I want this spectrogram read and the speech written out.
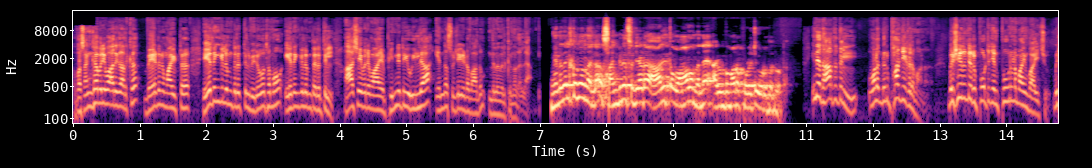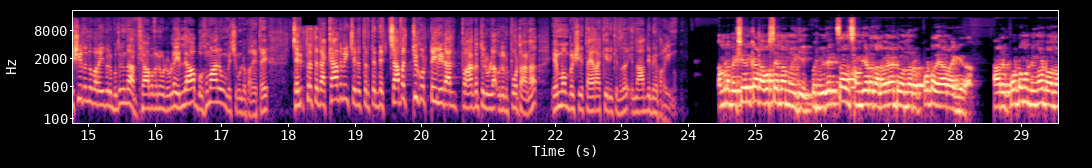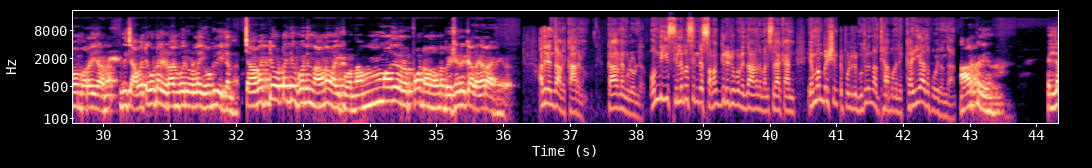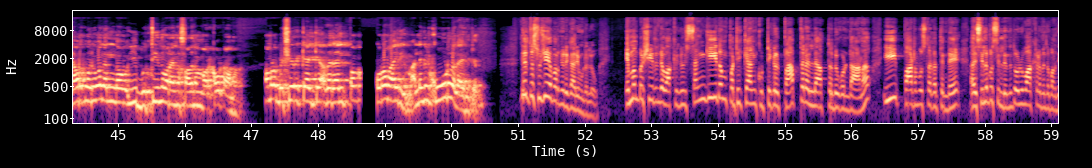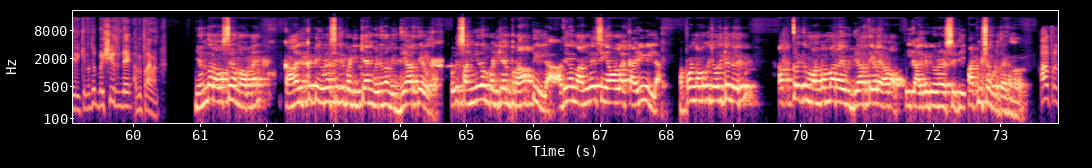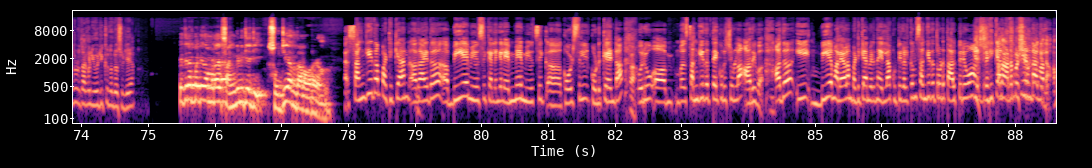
അപ്പോൾ സംഘപരിവാറുകാർക്ക് വേടനുമായിട്ട് ഏതെങ്കിലും തരത്തിൽ വിരോധമോ ഏതെങ്കിലും തരത്തിൽ ആശയപരമായ ഭിന്നതയോ ഇല്ല എന്ന സുജയുടെ വാദം നിലനിൽക്കുന്നതല്ല. നിലനിൽക്കുന്നതല്ല സംഘടന സുജയുടെ ആദ്യത്തെ വാദം തന്നെ അരുൺകുമാർ പൊളിച്ചു കൊടുത്തിട്ടുണ്ട്. ഇന്ന് യഥാർത്ഥത്തിൽ വളരെ നിർഭാഗ്യകരമാണ്. ബഷീറിന്റെ റിപ്പോർട്ട് ഞാൻ പൂർണമായും വായിച്ചു. ബഷീർ എന്ന് പറയുന്ന ഒരു മുതിർന്ന അധ്യാപകനോടുള്ള എല്ലാ ബഹുമാനവും വെച്ചുകൊണ്ട് പറയട്ടെ ചരിത്രത്തിന്റെ അക്കാദമിക് ചരിത്രത്തിന്റെ ചവറ്റുകൊട്ടയിലിടാൻ പ്രാഗത്തിലുള്ള ഒരു റിപ്പോർട്ടാണ് എം എം ബഷീർ തയ്യാറാക്കിയിരിക്കുന്നത് എന്ന് ആദ്യമേ പറയുന്നു. നമ്മുടെ ബഷീർക്കാട് അവസ്ഥ എന്താ നോക്കി. ഒരു വിദഗ്ധ സമിതിയുടെ തലവനായിട്ട് വന്ന റിപ്പോർട്ട് തയ്യാറാക്കിയതാണ്. ആ റിപ്പോർട്ടും കൊണ്ട് ഇങ്ങോട്ട് വന്നപ്പോൾ പറയുകയാണ് ഇത് ചവറ്റുകോട്ടയിൽ ഇടാൻ പോലുള്ള യോഗ്യതയില്ലെന്ന്. ചവറ്റുകോട്ടയ്ക്ക് പോലും നാണമായി പോകുന്ന അമ്മാതിരി റിപ്പോർട്ടാണ് നമ്മുടെ ബഷീർക്ക തയ്യാറാക്കിയത്. അതിനെന്താണ് കാരണം? കാരണങ്ങളുണ്ട്. ഒന്ന് ഈ സിലബസിന്റെ സമഗ്ര രൂപം എന്താണെന്ന് മനസ്സിലാക്കാൻ എം എം ബഷീറിനെ പോലൊരു മുതിർന്ന അധ്യാപകന് കഴിയാതെ പോയത് എന്താണ്? ആർക്കറിയാം? എല്ലാവർക്കും ഒരുപോലല്ലോ ഈ ബുദ്ധി എന്ന് പറയുന്ന സാധനം വർക്കൗട്ട് ആവുന്നത്. നമ്മുടെ ബഷീർക്കായ്ക്ക് അതൊരല്പം കുറവായിരിക്കും അല്ലെങ്കിൽ കൂടുതലായിരിക്കും. നേരത്തെ സുജയ പറഞ്ഞൊരു കാര്യമുണ്ടല്ലോ. എം എം ബഷീറിന്റെ വാക്കുകൾ സംഗീതം പഠിക്കാൻ കുട്ടികൾ പ്രാപ്തരല്ലാത്തത് കൊണ്ടാണ് ഈ പാഠപുസ്തകത്തിന്റെ സിലബസിൽ നിന്ന് ഒഴിവാക്കണമെന്ന് പറഞ്ഞിരിക്കുന്നത് ബഷീറിന്റെ അഭിപ്രായമാണ്. എന്തൊരവസ്ഥയാണ് നോക്കണേ? കാലിക്കട്ട് യൂണിവേഴ്സിറ്റി പഠിക്കാൻ വരുന്ന വിദ്യാർത്ഥികൾക്ക് ഒരു സംഗീതം പഠിക്കാൻ പ്രാപ്തിയില്ല. അതിനെ ഒന്ന് അനലൈസ് ചെയ്യാനുള്ള കഴിവില്ല. അപ്പോൾ നമുക്ക് ചോദിക്കേണ്ടി വരും അത്രയ്ക്ക് മണ്ടന്മാരായ വിദ്യാർത്ഥികളെയാണോ ഈ കാലിക്കറ്റ് യൂണിവേഴ്സിറ്റി അഡ്മിഷൻ കൊടുത്തേക്കുന്നത്? ഇതിനെപ്പറ്റി നമ്മുടെ സംഗീത ചേച്ചി സുജി എന്താണ് പറയുന്നത്? സംഗീതം പഠിക്കാൻ അതായത് ബി എ മ്യൂസിക് അല്ലെങ്കിൽ എം എ മ്യൂസിക് കോഴ്സിൽ കൊടുക്കേണ്ട ഒരു സംഗീതത്തെ കുറിച്ചുള്ള അറിവ്. അത് ഈ ബി എ മലയാളം പഠിക്കാൻ വരുന്ന എല്ലാ കുട്ടികൾക്കും സംഗീതത്തോട് താല്പര്യമോ ഗ്രഹിക്കാൻ അതാണ് ഉണ്ടാകില്ല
